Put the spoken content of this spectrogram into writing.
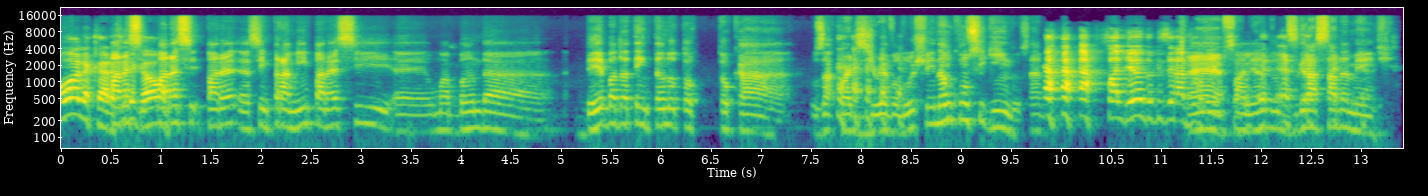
Olha, cara, parece, que legal. Parece, parece, assim, para mim parece é, uma banda bêbada tentando to tocar os acordes de Revolution e não conseguindo, sabe? falhando miseravelmente. É, falhando desgraçadamente.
